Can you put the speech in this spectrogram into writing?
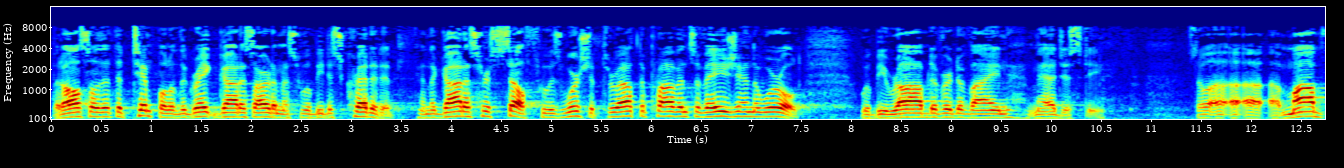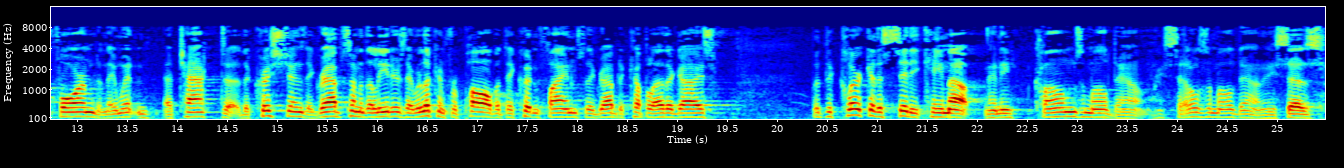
but also that the temple of the great goddess Artemis will be discredited, and the goddess herself, who is worshipped throughout the province of Asia and the world, will be robbed of her divine majesty. So a, a, a mob formed, and they went and attacked uh, the Christians. They grabbed some of the leaders. They were looking for Paul, but they couldn't find him, so they grabbed a couple other guys. But the clerk of the city came out, and he calms them all down. He settles them all down, and he says,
